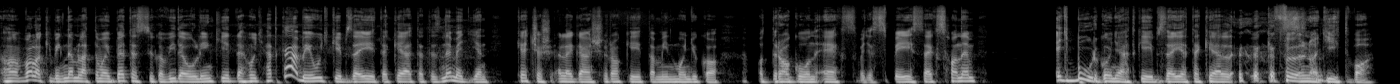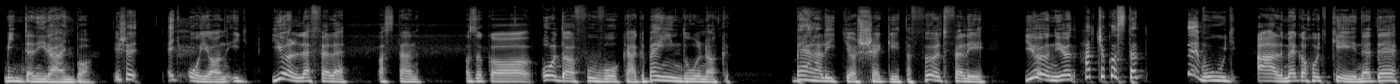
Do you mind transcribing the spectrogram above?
ha valaki még nem láttam, hogy betesszük a videó linkjét, de hogy hát kb. úgy képzeljétek el, tehát ez nem egy ilyen kecses, elegáns rakéta, mint mondjuk a, a Dragon X vagy a SpaceX, hanem egy burgonyát képzeljetek el fölnagyítva minden irányba. És egy, egy olyan, így jön lefele, aztán azok a oldalfúvókák beindulnak, beállítja a seggét a föld felé, jön, jön, hát csak aztán nem úgy áll meg, ahogy kéne, de,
